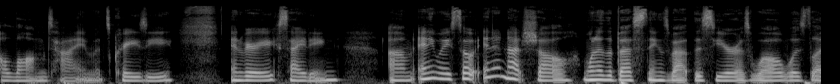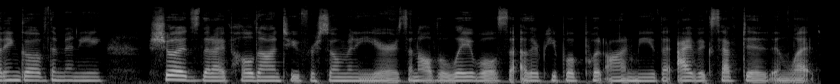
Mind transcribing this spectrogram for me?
a long time. It's crazy and very exciting. Um, anyway, so in a nutshell, one of the best things about this year as well was letting go of the many shoulds that I've held on to for so many years and all the labels that other people have put on me that I've accepted and let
